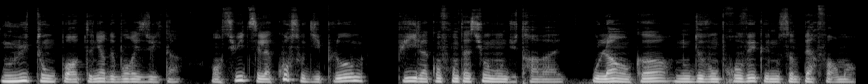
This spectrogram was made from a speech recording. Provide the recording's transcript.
nous luttons pour obtenir de bons résultats. Ensuite, c'est la course au diplôme, puis la confrontation au monde du travail où là encore nous devons prouver que nous sommes performants.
